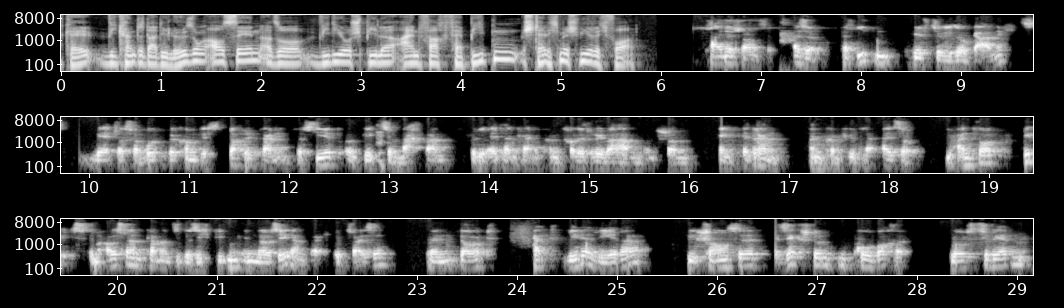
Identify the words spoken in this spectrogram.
Okay, wie könnte da die Lösung aussehen? Also Videospiele einfach verbieten, stelle ich mir schwierig vor. Keine Chance. Also verbieten hilft sowieso gar nichts. Wer etwas verboten bekommt, ist doppelt daran interessiert und geht zum Nachbarn, wo die Eltern keine Kontrolle drüber haben und schon hängt er dran am Computer. Also die Antwort gibt's. Im Ausland kann man sie besichtigen, in Neuseeland beispielsweise. Dort hat jeder Lehrer die Chance, sechs Stunden pro Woche loszuwerden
